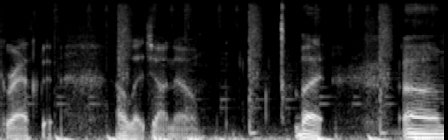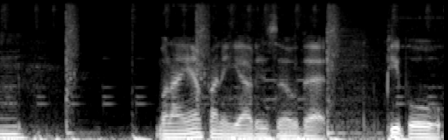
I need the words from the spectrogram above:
grasp it, I'll let y'all know. But um, what I am finding out is though that people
